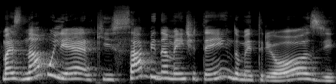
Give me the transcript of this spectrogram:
mas na mulher que sabidamente tem endometriose,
